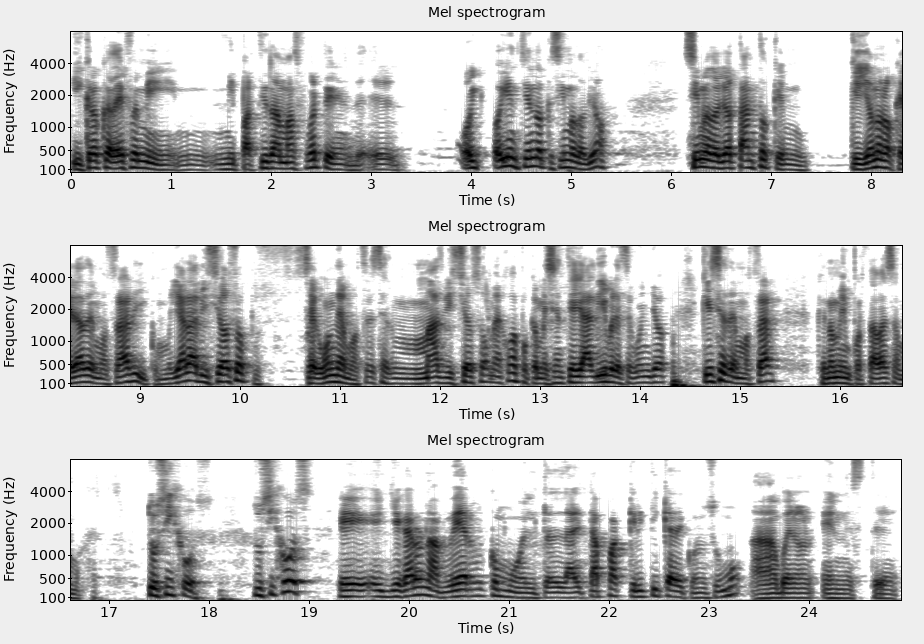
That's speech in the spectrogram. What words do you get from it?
Y creo que de ahí fue mi, mi partida más fuerte. Hoy, hoy entiendo que sí me dolió. Sí me dolió tanto que que yo no lo quería demostrar y como ya era vicioso, pues según demostré ser más vicioso, mejor, porque me sentía ya libre, según yo. Quise demostrar que no me importaba esa mujer. Tus hijos, tus hijos eh, eh, llegaron a ver como la etapa crítica de consumo. Ah, bueno, en este...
